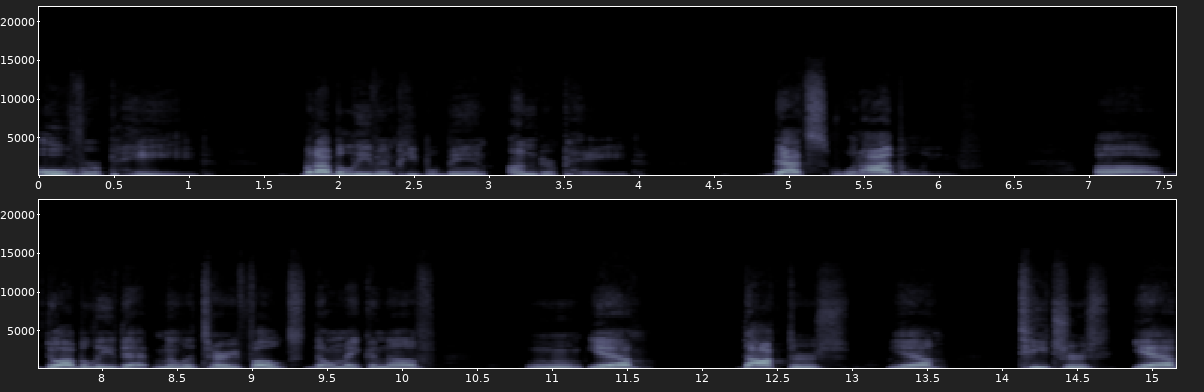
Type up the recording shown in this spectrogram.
overpaid, but I believe in people being underpaid. That's what I believe. Uh, do I believe that military folks don't make enough? Mm, yeah, doctors, yeah, teachers, yeah,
